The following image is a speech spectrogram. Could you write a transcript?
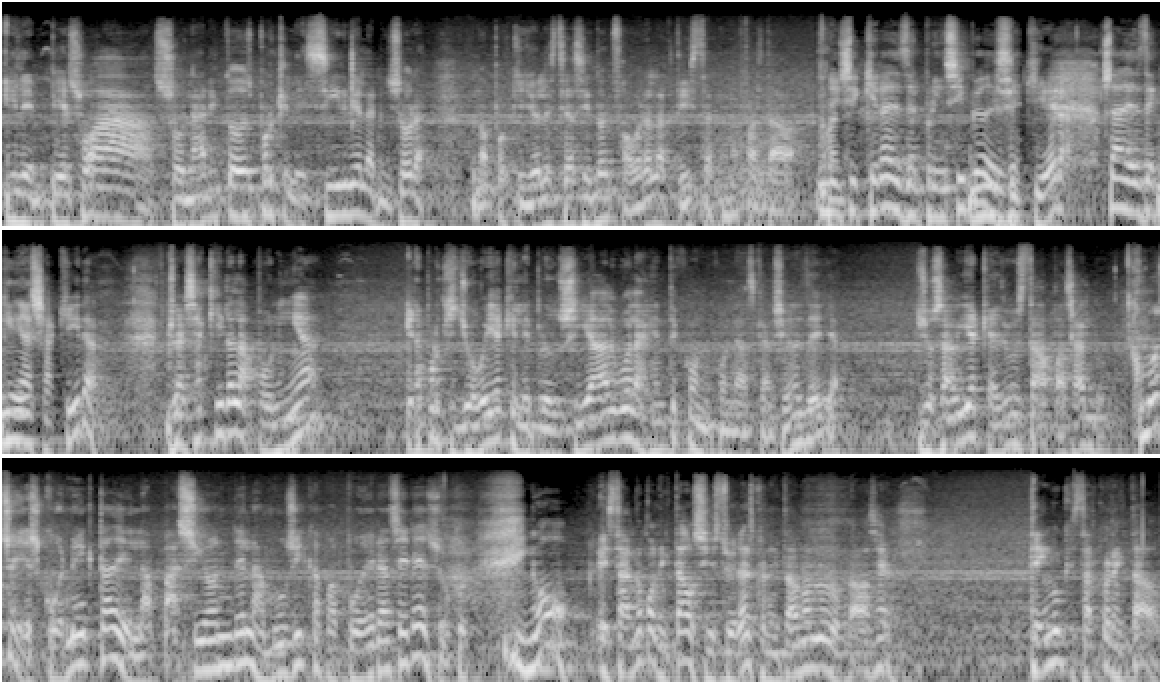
y le empiezo a sonar y todo es porque le sirve a la emisora, no porque yo le esté haciendo el favor al artista, no me faltaba. Ni siquiera desde el principio. Ni desde- siquiera. O sea, desde Ni que... a Shakira. Yo a Shakira la ponía, era porque yo veía que le producía algo a la gente con, con las canciones de ella. Yo sabía que algo estaba pasando. ¿Cómo se desconecta de la pasión de la música para poder hacer eso? No, estando conectado, si estuviera desconectado no lo lograba hacer. Tengo que estar conectado.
